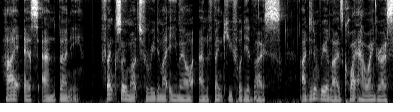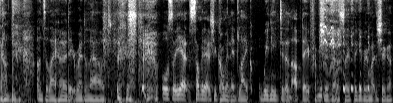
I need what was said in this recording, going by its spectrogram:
hi S and Bernie. Thanks so much for reading my email and thank you for the advice. I didn't realize quite how angry I sounded until I heard it read aloud. also, yeah, somebody actually commented like we needed an update from Sugar, so thank you very much, Sugar.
